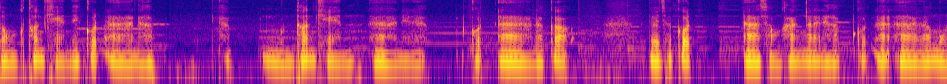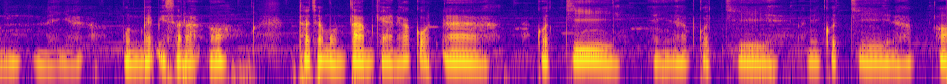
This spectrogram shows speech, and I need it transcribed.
ตรงท่อนแขนนี่กด R นะครับครับหมุนท่อนแขนอ่าเนี่ยนะกด R แล้วก็โดยจะกด R สองครั้งก็ได้นะครับ กด R R แล้วหมุนอะไรเงี้ยหมุนแบบอิสระเนาะถ้าจะหมุนตามแกนก็กด R กด G อย่างนี้นะครับกด G อันนี้กด G นะครับอ๋อ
